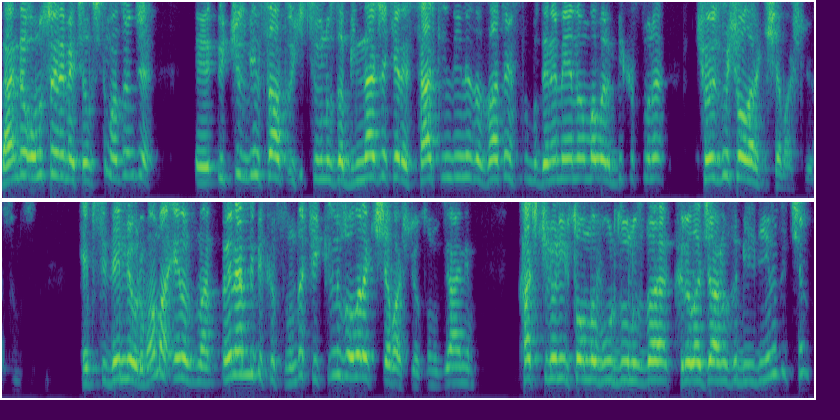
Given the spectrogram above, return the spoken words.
ben de onu söylemeye çalıştım az önce. E, 300 bin saat uçtuğunuzda binlerce kere sert indiğinizde zaten siz bu deneme yanılmaların bir kısmını çözmüş olarak işe başlıyorsunuz. Hepsi demiyorum ama en azından önemli bir kısmında fikriniz olarak işe başlıyorsunuz. Yani kaç kilo Newton'la vurduğunuzda kırılacağınızı bildiğiniz için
